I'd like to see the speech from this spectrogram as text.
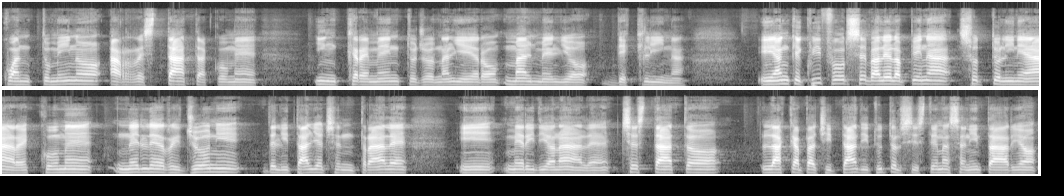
quantomeno arrestata come incremento giornaliero, ma al meglio declina. E anche qui forse vale la pena sottolineare come nelle regioni dell'Italia centrale e meridionale c'è stata la capacità di tutto il sistema sanitario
